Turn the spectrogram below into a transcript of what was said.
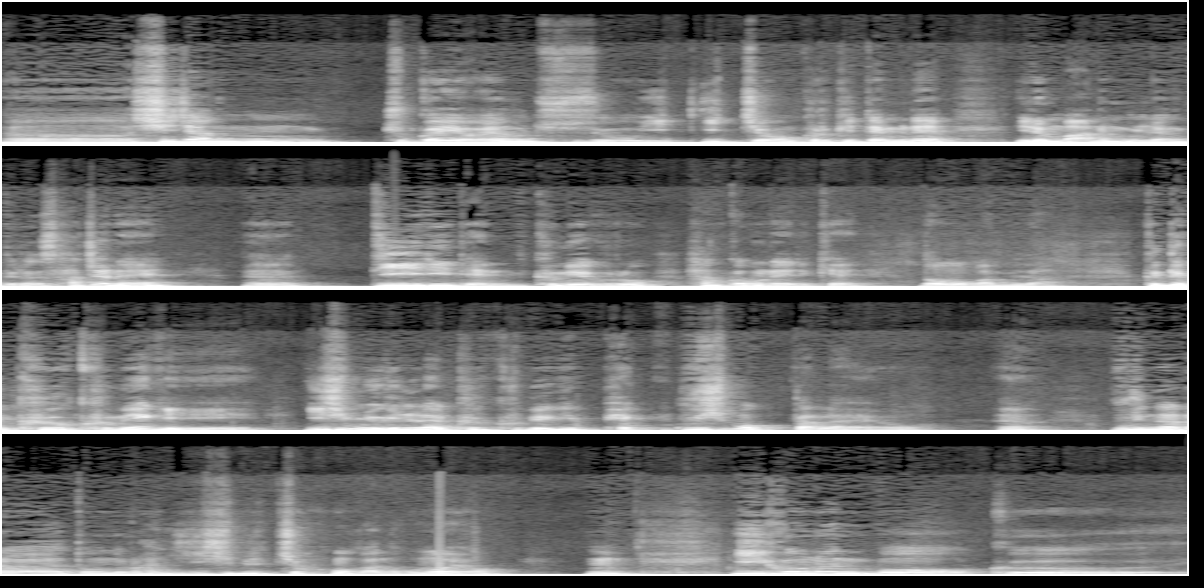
어, 시장 주가에 영향을 줄 수 있죠. 그렇기 때문에 이런 많은 물량들은 사전에 어, 딜이 된 금액으로 한꺼번에 이렇게 넘어갑니다. 근데 그 금액이 26일 날 그 금액이 190억 달러예요. 예, 우리나라 돈으로 한 21조가 넘어요. 음. 이거는 뭐 그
